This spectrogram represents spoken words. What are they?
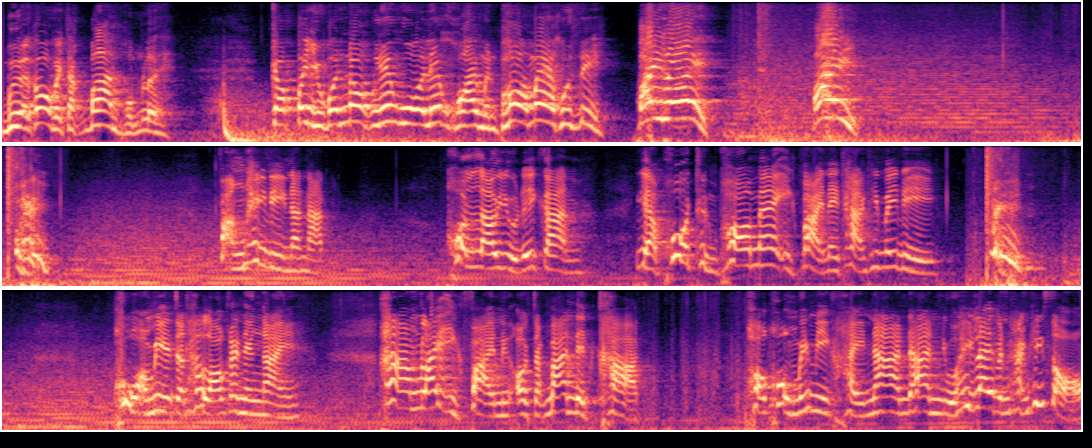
เบื่อก็ออกไปจากบ้านผมเลย กลับไปอยู่บ้านนอกเลี้ยงวัวเลี้ยงควายเหมือนพ่อแม่คุณสิ ไปเลย ไป ฟังให้ดีนะนัทคนเราอยู่ด้วยกัน อย่าพูดถึงพ่อแม่อีกฝ่ายในทางที่ไม่ดี ผัวเมียจะทะเลาะกันยังไง ห้ามไล่อีกฝ่ายหนึ่งออกจากบ้านเด็ดขาด เพราะคงไม่มีใครหน้าด้านอยู่ให้ไล่เป็นครั้งที่สอง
